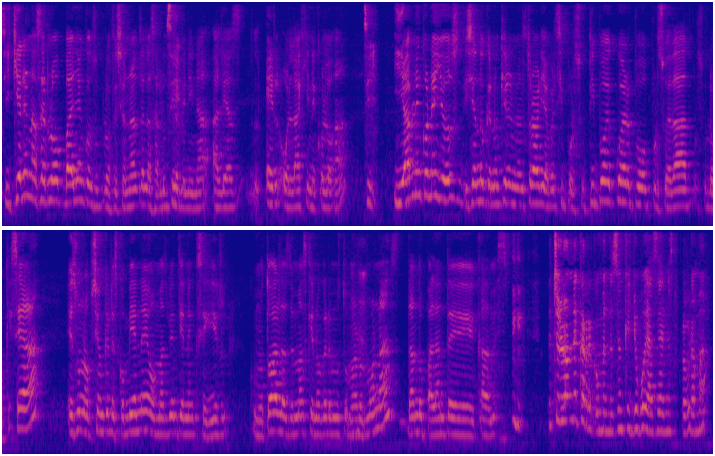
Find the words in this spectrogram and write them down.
Si quieren hacerlo, vayan con su profesional de la salud Sí. femenina, alias él o la ginecóloga, Sí. y hablen con ellos diciendo que no quieren menstruar y a ver si por su tipo de cuerpo, por su edad, por su lo que sea, es una opción que les conviene o más bien tienen que seguir como todas las demás que no queremos tomar hormonas, dando para adelante cada mes. De hecho, la única recomendación que yo voy a hacer en este programa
